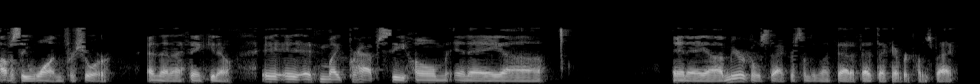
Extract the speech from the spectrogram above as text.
obviously one for sure. And then I think, you know, it, it, it might perhaps see home in a, uh, in a, uh, miracle stack or something like that if that deck ever comes back.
